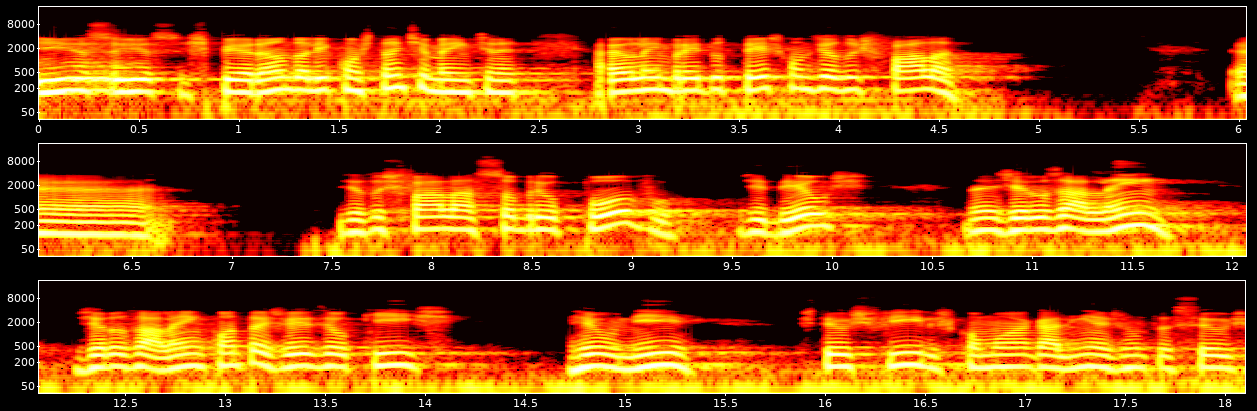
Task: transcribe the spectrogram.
Isso, isso, esperando ali constantemente, né? Aí eu lembrei do texto quando Jesus fala, é, Jesus fala sobre o povo de Deus, né? Jerusalém, Jerusalém, quantas vezes eu quis reunir os teus filhos como uma galinha junto aos seus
